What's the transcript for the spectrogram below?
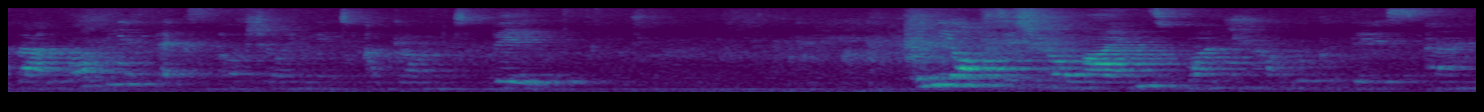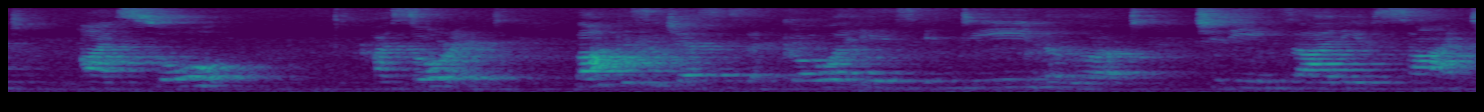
about what the effects of showing it are going to be. In the oppositional lines, one cannot look at this and I saw, I saw it. Barker suggests that Goya is indeed alert to the anxiety of sight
